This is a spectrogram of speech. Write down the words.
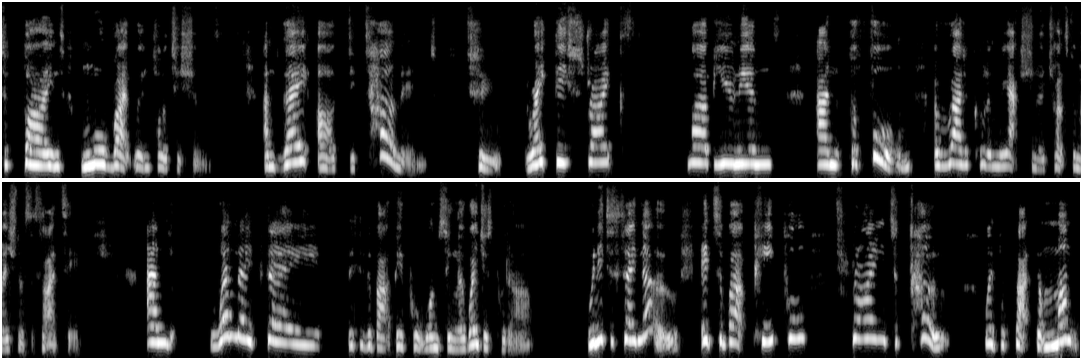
to find more right wing politicians. And they are determined to break these strikes, curb unions, and perform a radical and reactionary transformation of society. And when they say this is about people wanting their wages put up, we need to say no. It's about people trying to cope with the fact that month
